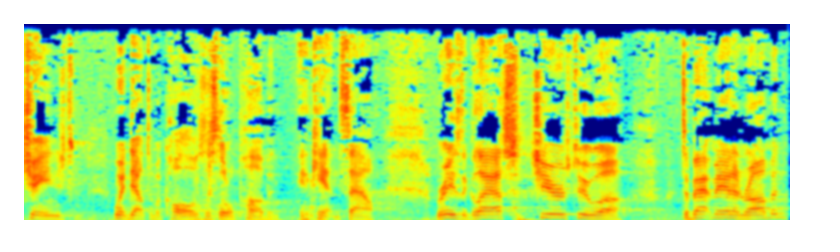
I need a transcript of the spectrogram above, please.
changed, went down to McCall's, this little pub in, in Canton South, raised a glass, cheers to. Uh, to Batman and Robin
